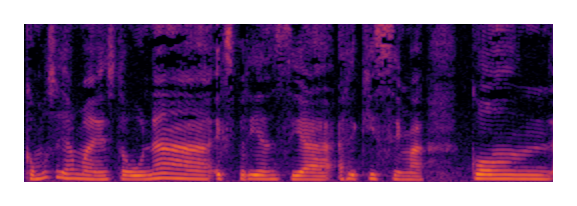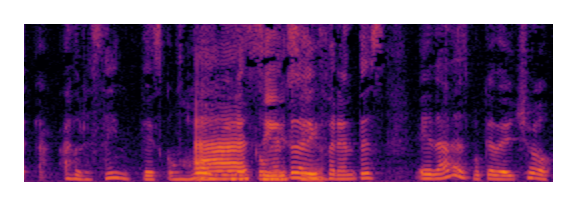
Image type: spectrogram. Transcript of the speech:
¿cómo se llama esto? Una experiencia riquísima con adolescentes, con jóvenes, Ah, con sí, gente de diferentes edades, porque de hecho,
